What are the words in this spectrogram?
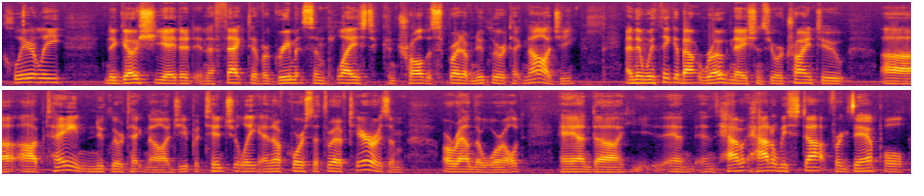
clearly negotiated and effective agreements in place to control the spread of nuclear technology. And then we think about rogue nations who are trying to uh, obtain nuclear technology potentially, and of course the threat of terrorism around the world. And, uh, and, and how, how do we stop, for example,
